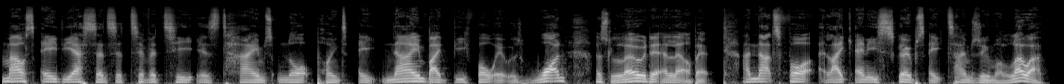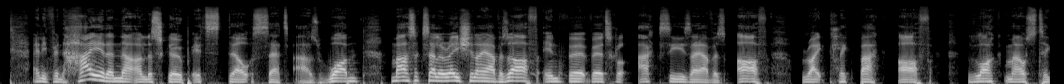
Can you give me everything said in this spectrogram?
Mouse ADS sensitivity is times 0.89. By default, it was 1. Let's load it a little bit. And that's for like any scopes 8 times zoom or lower. Anything higher than that on the scope, it's still set as 1. Mouse acceleration I have as off. Invert vertical axes I have as off. Right click back off. Lock mouse to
